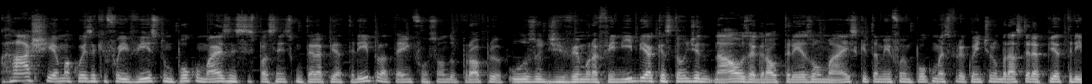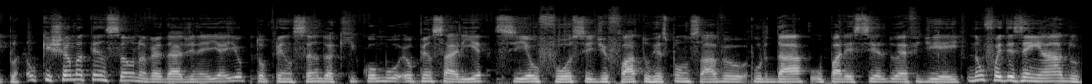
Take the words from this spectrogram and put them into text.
Rash é uma coisa que foi visto um pouco mais nesses pacientes com terapia tripla, até em função do próprio uso de vemurafenib e a questão de náusea grau 3 ou mais, que também foi um pouco mais frequente no braço terapia tripla. O que chama chama atenção, na verdade, né? E aí eu tô pensando aqui como eu pensaria se eu fosse de fato responsável por dar o parecer do FDA. Não foi desenhado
